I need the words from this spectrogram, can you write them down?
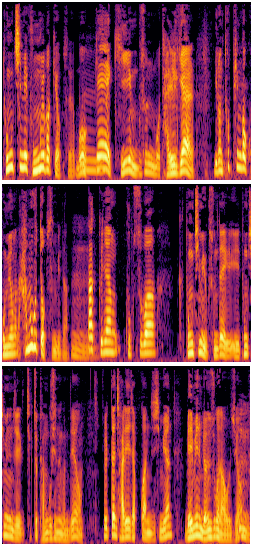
동치미 국물밖에 없어요. 뭐 음. 깨, 김, 무슨 뭐 달걀 이런 토핑과 고명은 아무것도 없습니다. 음. 딱 그냥 국수와 그 동치미 육수인데 이 동치미는 이제 직접 담그시는 건데요. 일단 자리에 잡고 앉으시면 메밀 면수가 나오죠. 음.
